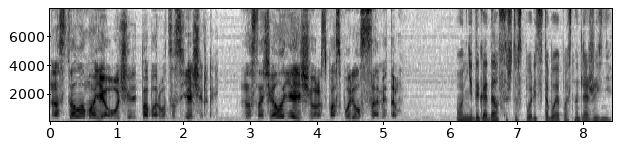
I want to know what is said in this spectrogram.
настала моя очередь побороться с ящеркой. Но сначала я еще раз поспорил с саммитом. Он не догадался, что спорить с тобой опасно для жизни?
